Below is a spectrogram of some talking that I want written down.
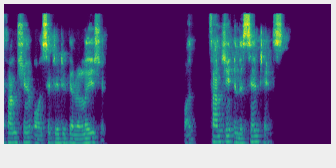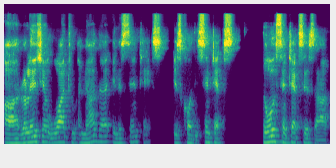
function or syntactic relation. Or function in the sentence or relation one to another in the sentence is called the syntax. Those syntaxes are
